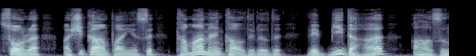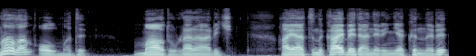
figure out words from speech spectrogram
Sonra aşı kampanyası tamamen kaldırıldı ve bir daha ağzına alan olmadı. Mağdurlar hariç. Hayatını kaybedenlerin yakınları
